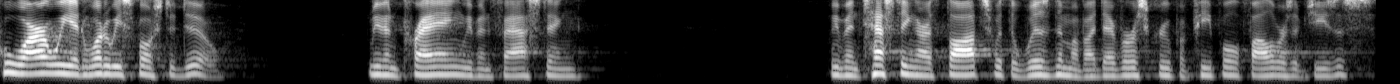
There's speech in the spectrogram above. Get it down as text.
Who are we and what are we supposed to do? We've been praying, we've been fasting. We've been testing our thoughts with the wisdom of a diverse group of people, followers of Jesus.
